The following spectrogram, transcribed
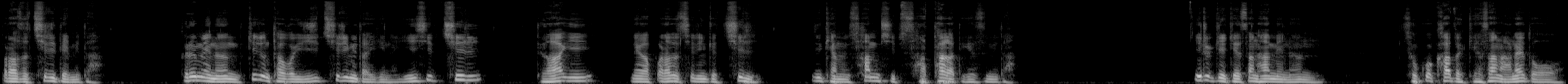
플러스 7이 됩니다. 그러면은 기준 타고 27입니다. 이게는 27 더하기 내가 플러스 7이니까 7 이렇게 하면 34타가 되겠습니다. 이렇게 계산하면은 석고 카드 계산 안 해도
